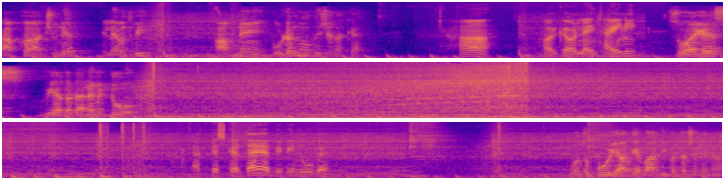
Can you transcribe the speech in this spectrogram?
आपका जूनियर भी आपने गोल्डन वॉक भेजा था क्या? हाँ और क्या ऑनलाइन था ही नहीं? So I guess we are the duo practice करता है अभी भी नूब है। वो तो पूरी आगे बाद ही पता चलेगा।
